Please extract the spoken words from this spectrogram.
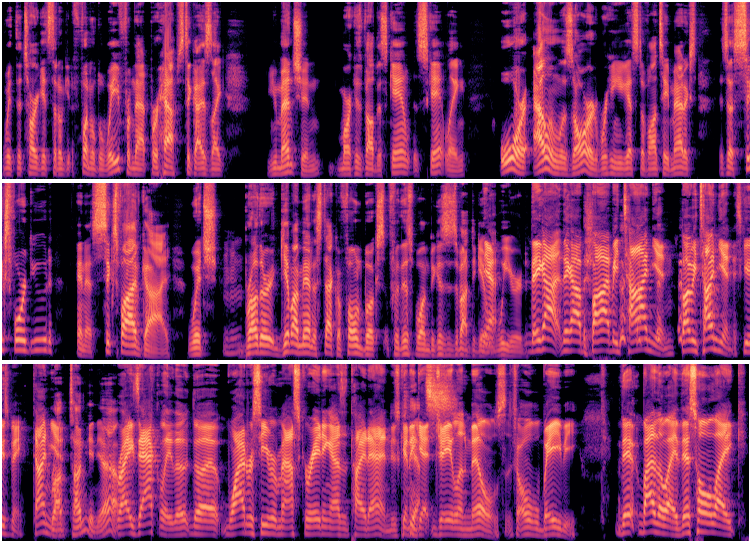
with the targets that'll get funneled away from that, perhaps to guys like you mentioned, Marcus Valdes-Scantling, or Allen Lazard working against Avonte Maddox. Is a six-four dude and a six-five guy, which mm-hmm. brother, give my man a stack of phone books for this one because it's about to get yeah. weird. They got they got Bobby Tonyan. Bobby Tonyan, excuse me. Tonyan. Rob Tonyan, yeah. Right, exactly. The the wide receiver masquerading as a tight end who's gonna yes. get Jalen Mills. It's oh baby. They, by the way, this whole like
